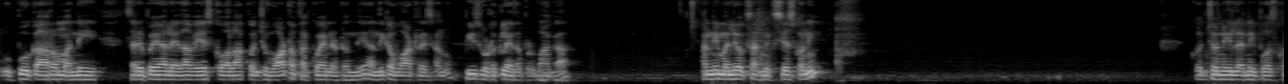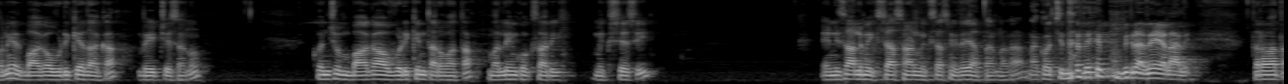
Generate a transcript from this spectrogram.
ఉప్పు కారం అన్నీ సరిపోయా లేదా వేసుకోవాలా? కొంచెం వాటర్ తక్కువైనట్టుంది. అందుకే వాటర్ వేసాను. పీస్ ఉడకలేదు అప్పుడు బాగా. అన్నీ మళ్ళీ ఒకసారి మిక్స్ చేసుకొని కొంచెం నీళ్ళన్నీ పోసుకొని అది బాగా ఉడికేదాకా వెయిట్ చేశాను. కొంచెం బాగా ఉడికిన తర్వాత మళ్ళీ ఇంకొకసారి మిక్స్ చేసి ఎన్నిసార్లు మిక్స్ చేస్తాను మిక్స్ చేస్తాను ఇదే చెప్తాను నాకు వచ్చింది అదే. మీరు అదే వెళ్ళాలి. తర్వాత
